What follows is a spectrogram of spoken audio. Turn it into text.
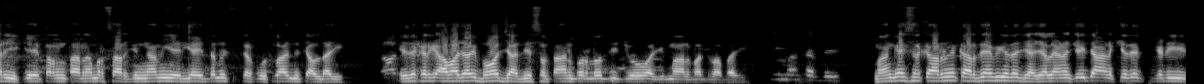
ਹਰੀਕੇ ਤਰਨਤਾਰਨ ਅੰਮ੍ਰਿਤਸਰ ਜਿੰਨਾ ਵੀ ਏਰੀਆ ਇਧਰ ਨੂੰ ਕਰਪੂਥਲਾ ਨੂੰ ਚੱਲਦਾ ਜੀ। ਇਹਦੇ ਕਰਕੇ ਆਵਾਜਾਈ ਬਹੁਤ ਜ਼ਿਆਦੀ ਹੈ। ਸੁਲਤਾਨਪੁਰ ਲੋਧੀ ਜੋ ਆ ਜੀ ਮਾਲਬੱਦ ਬਾਬਾ ਜੀ। ਕੀ ਮੰਗ ਕਰਦੇ ਜੀ? ਮੰਗ ਹੈ ਸਰਕਾਰ ਨੂੰ ਇਹ ਕਰਦੇ ਆ ਵੀ ਇਹਦਾ ਜਾਇਜ਼ਾ ਲੈਣਾ ਚਾਹੀਦਾ। ਆਣ ਕੇ ਤੇ ਜਿਹੜੀ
